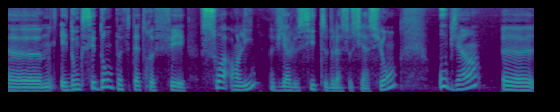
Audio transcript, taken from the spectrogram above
Euh, et donc ces dons peuvent être faits soit en ligne via le site de l'association, ou bien euh,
